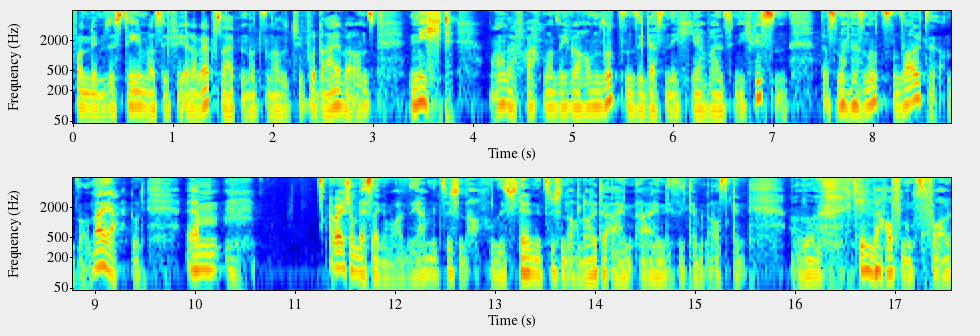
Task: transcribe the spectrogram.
von dem System, was sie für ihre Webseiten nutzen, also Typo 3 bei uns, nicht. Und da fragt man sich, warum nutzen sie das nicht? Ja, weil sie nicht wissen, dass man das nutzen sollte und so. Naja, gut. Ähm, aber ist schon besser geworden. Sie haben inzwischen auch, sie stellen inzwischen auch Leute ein, ein die sich damit auskennen. Also ich bin da hoffnungsvoll.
